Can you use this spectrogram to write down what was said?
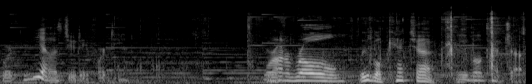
14. Yeah, let's do day 14. We're on a roll. We will catch up. We will catch up.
